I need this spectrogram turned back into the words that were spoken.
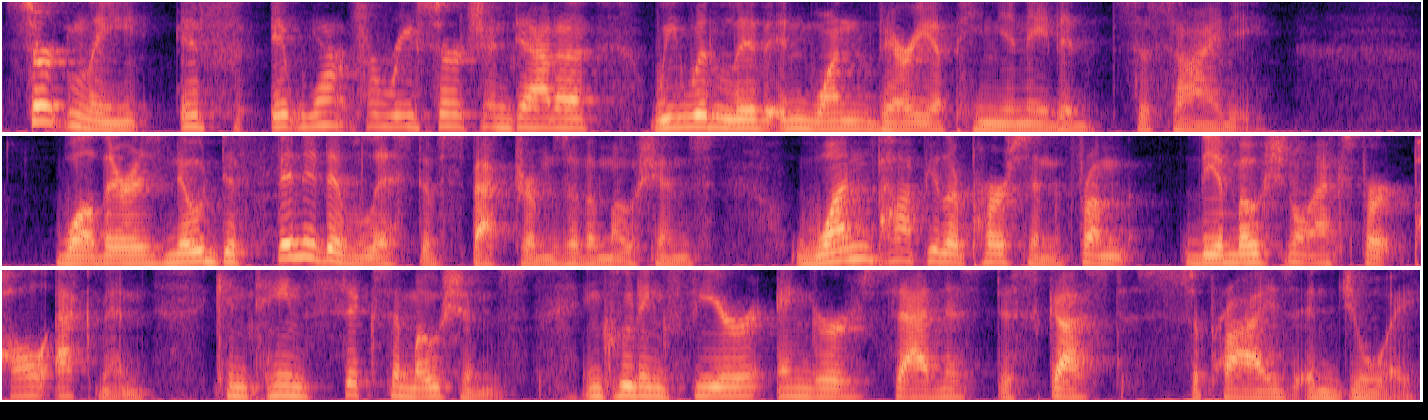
Certainly, if it weren't for research and data, we would live in one very opinionated society. While there is no definitive list of spectrums of emotions, one popular person from the emotional expert Paul Ekman contains six emotions, including fear, anger, sadness, disgust, surprise, and joy.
